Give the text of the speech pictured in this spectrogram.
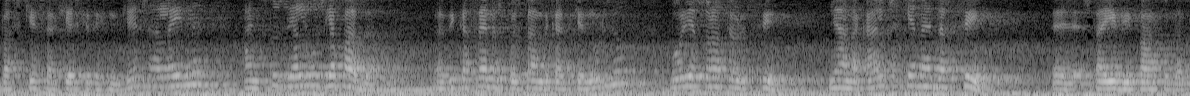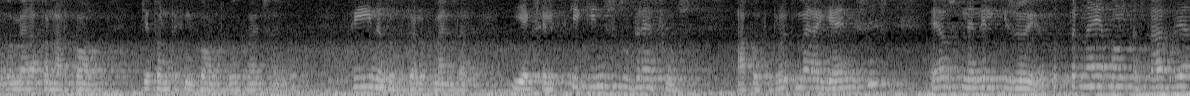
βασικές αρχές και τεχνικές, αλλά είναι ανοιχτός διάλογος για πάντα. Δηλαδή, καθένας που αισθάνεται κάτι καινούριο, μπορεί αυτό να θεωρηθεί μια ανακάλυψη και να ενταχθεί ε, στα ήδη υπάρχοντα δεδομένα των αρχών και των τεχνικών του Woodman Center. Τι είναι το developmental, η εξελικτική κίνηση του βρέφους από την πρώτη μέρα γέννησης έως την ενήλικη ζωή. Οπότε περνάει από όλα τα στάδια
